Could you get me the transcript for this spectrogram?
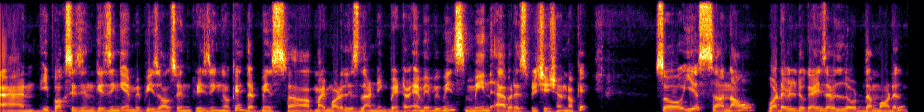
and epochs is increasing map is also increasing okay? That means uh, my model is learning better. Map means mean average precision okay? So yes uh, now what i will do guys i will load the model.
